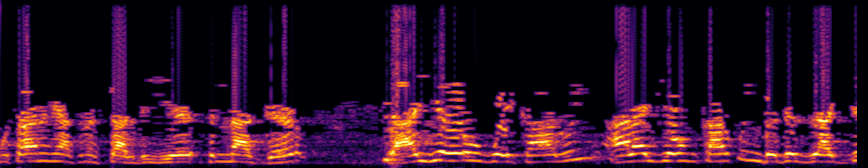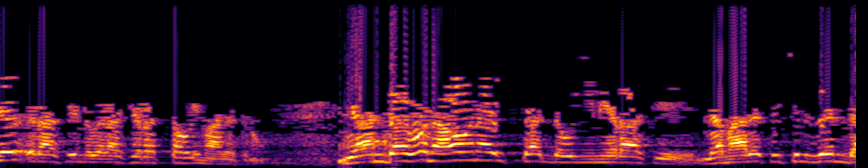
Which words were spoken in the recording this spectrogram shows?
ሙታንን ያስነሳል ብዬ ስናገር ያየው ወይ ካሉኝ አላየውም ካልኩኝ በገዛጀ ራሴን በራሴ ረታሁኝ ማለት ነው። ያ እንዳይሆን አሁን አይቻለሁኝ እኔ ራሴ ለማለት እችል ዘንዳ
